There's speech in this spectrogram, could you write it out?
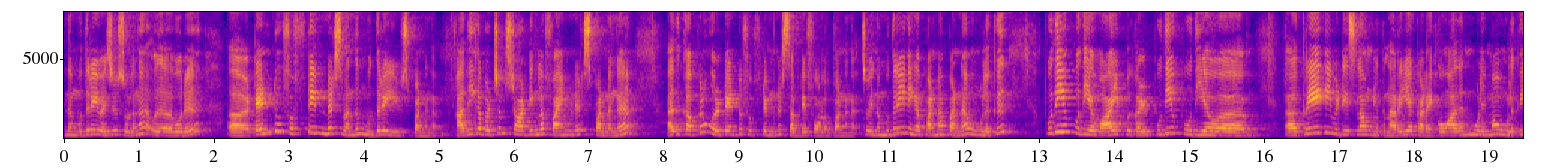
இந்த முத்திரையை வச்சு சொல்லுங்கள் ஒரு டென் டு ஃபிஃப்டீன் மினிட்ஸ் வந்து முதிரை யூஸ் பண்ணுங்கள் அதிகபட்சம் ஸ்டார்டிங்கில் ஃபைவ் மினிட்ஸ் பண்ணுங்கள் அதுக்கப்புறம் ஒரு டென் டு ஃபிஃப்டீன் மினிட்ஸ் அப்படியே ஃபாலோ பண்ணுங்கள் ஸோ இந்த முதிரையை நீங்கள் பண்ண பண்ண உங்களுக்கு புதிய புதிய வாய்ப்புகள் புதிய புதிய க்ரியேட்டிவிட்டிஸ்லாம் உங்களுக்கு நிறைய கிடைக்கும். அதன் மூலிமா உங்களுக்கு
